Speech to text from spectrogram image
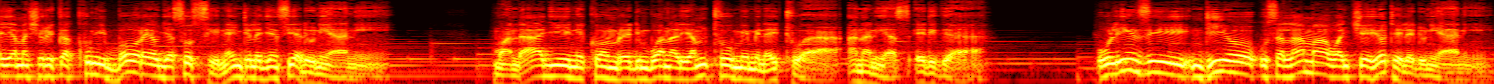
ya mashirika kumi bora ya ujasusi na intelijensia duniani. Mwandaaji ni Comrade Mbwana Liamtu mimi naitwa Ananias Edgar. Ulinzi ndiyo usalama wa nchi yote ile duniani.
